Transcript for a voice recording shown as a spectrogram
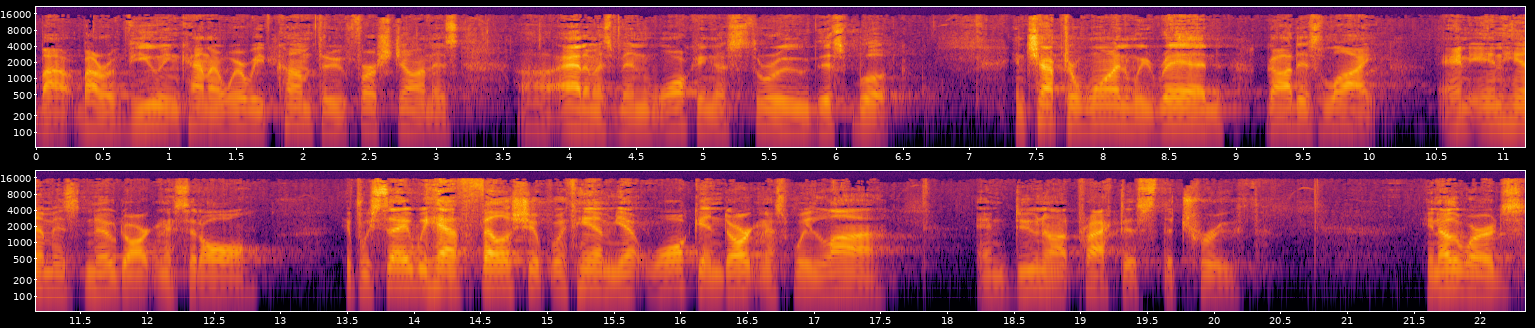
by, by reviewing kind of where we've come through 1 John as uh, Adam has been walking us through this book. In chapter 1, we read, God is light, and in him is no darkness at all. If we say we have fellowship with him, yet walk in darkness, we lie and do not practice the truth. In other words,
